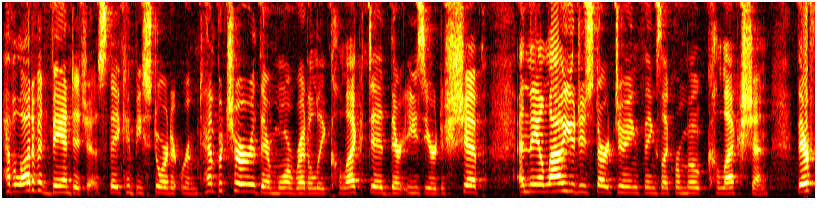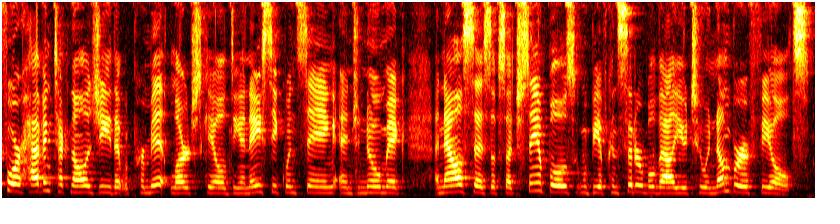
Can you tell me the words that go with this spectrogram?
have a lot of advantages. They can be stored at room temperature, they're more readily collected, they're easier to ship, and they allow you to start doing things like remote collection. Therefore, having technology that would permit large scale DNA sequencing and genomic analysis of such samples would be of considerable value to a number of fields.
